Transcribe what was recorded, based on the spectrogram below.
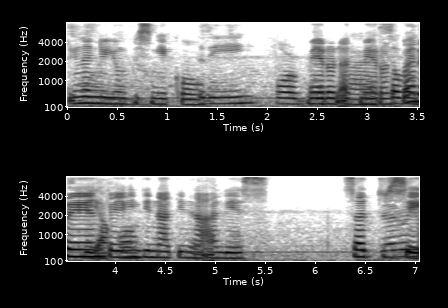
Tingnan nyo yung pisngi ko. 3, 4, Meron at meron pa rin, kaya hindi natin naalis. Sad to say,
